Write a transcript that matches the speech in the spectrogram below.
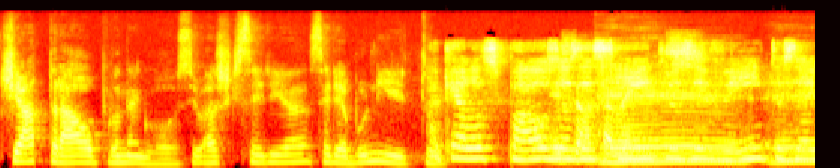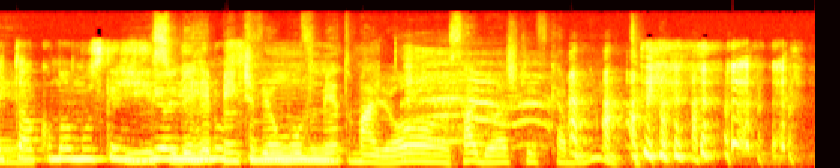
teatral pro negócio. Eu acho que seria, seria bonito. Aquelas pausas assim entre os eventos, É, aí toca uma música de Isso, violino de no repente vê um movimento maior, sabe? Eu acho que ia ficar bonito.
